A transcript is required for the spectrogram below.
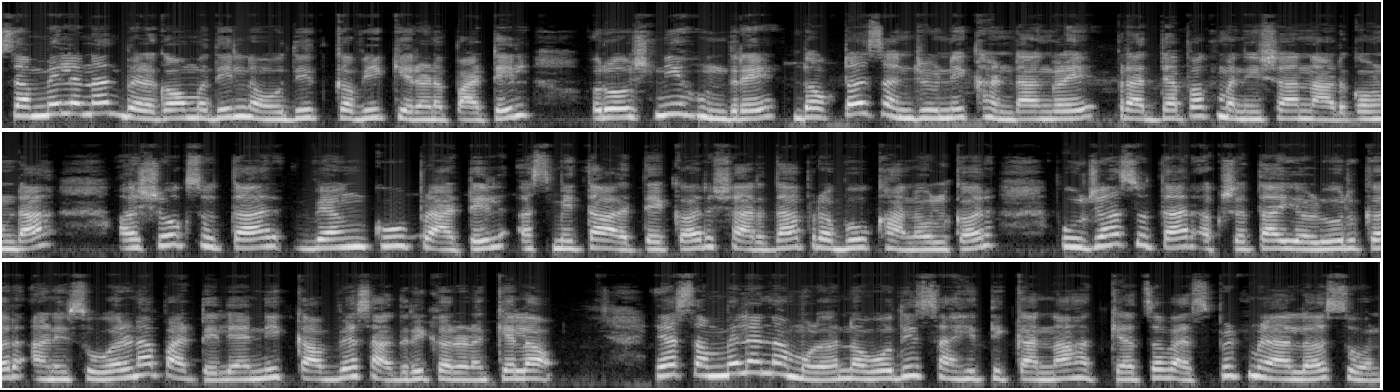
संमेलनात बेळगावमधील नवोदित कवी किरण पाटील रोशनी हुंद्रे डॉक्टर संजीवनी खंडांगळे प्राध्यापक मनीषा नाडगोंडा अशोक सुतार व्यंकू पाटील अस्मिता अळतेकर शारदा प्रभू खानोलकर पूजा सुतार अक्षता येळूरकर आणि सुवर्णा पाटील यांनी काव्य सादरीकरण केलं. या संमेलनामुळे नवोदित साहित्यिकांना हक्क्याचं व्यासपीठ मिळालं असून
